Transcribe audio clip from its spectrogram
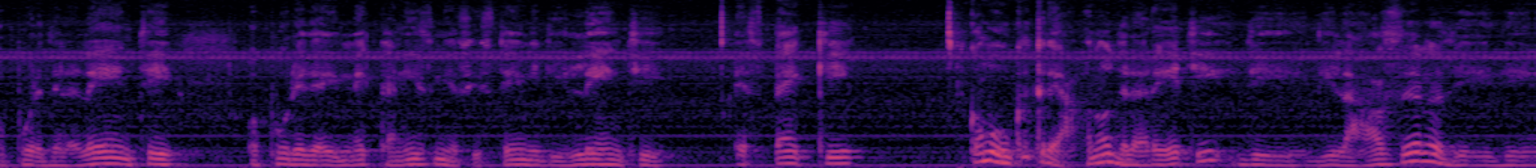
oppure delle lenti oppure dei meccanismi e sistemi di lenti e specchi, comunque creavano delle reti di, di laser, di, di,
